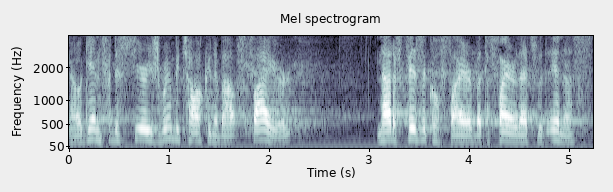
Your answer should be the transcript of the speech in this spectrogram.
Now, again, for this series, we're going to be talking about fire, not a physical fire, but the fire that's within us.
